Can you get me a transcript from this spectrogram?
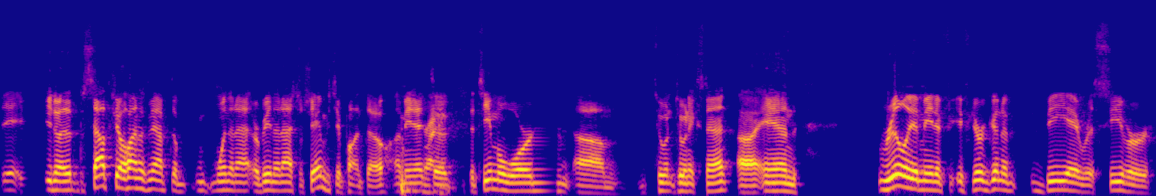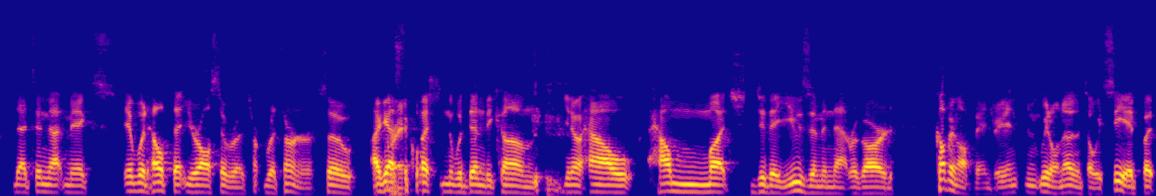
you know, South Carolina's going to have to win the or be in the national championship hunt, though. I mean, it's right. a, the team award um, to to an extent, uh, and really, I mean, if if you're going to be a receiver that's in that mix, it would help that you're also a returner. So I guess right. the question would then become, you know, how how much do they use him in that regard, coming off injury, and, and we don't know until we see it, but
